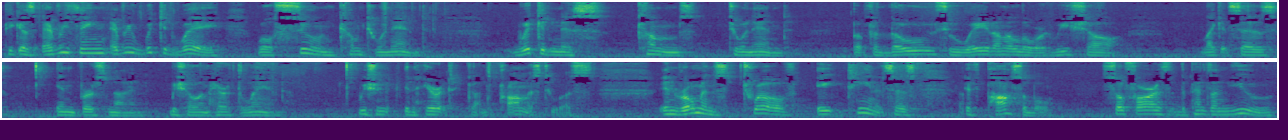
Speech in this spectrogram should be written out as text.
because everything, every wicked way will soon come to an end. Wickedness comes to an end. But for those who wait on the Lord, we shall, like it says in verse 9, we shall inherit the land. We should inherit God's promise to us. In Romans 12, 18, it says, if possible, so far as it depends on you,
